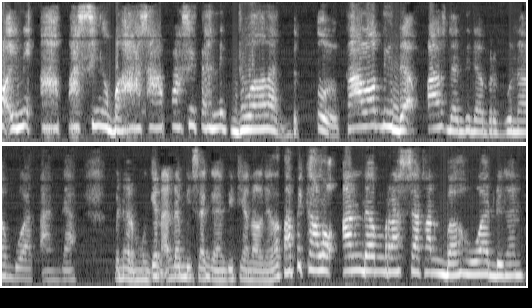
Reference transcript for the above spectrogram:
kok ini apa sih ngebahas apa sih teknik jualan? Betul. Kalau tidak pas dan tidak berguna buat Anda, benar mungkin Anda bisa ganti channelnya. Tetapi kalau Anda merasakan bahwa dengan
